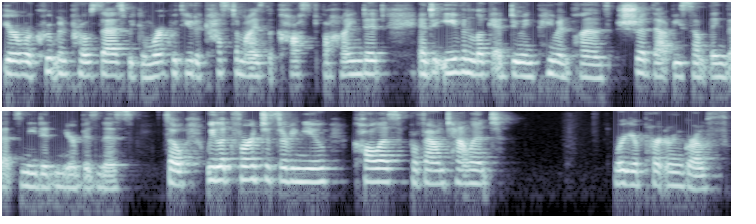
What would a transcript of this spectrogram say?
your recruitment process. We can work with you to customize the cost behind it and to even look at doing payment plans should that be something that's needed in your business. So we look forward to serving you. Call us Profound Talent. We're your partner in growth.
